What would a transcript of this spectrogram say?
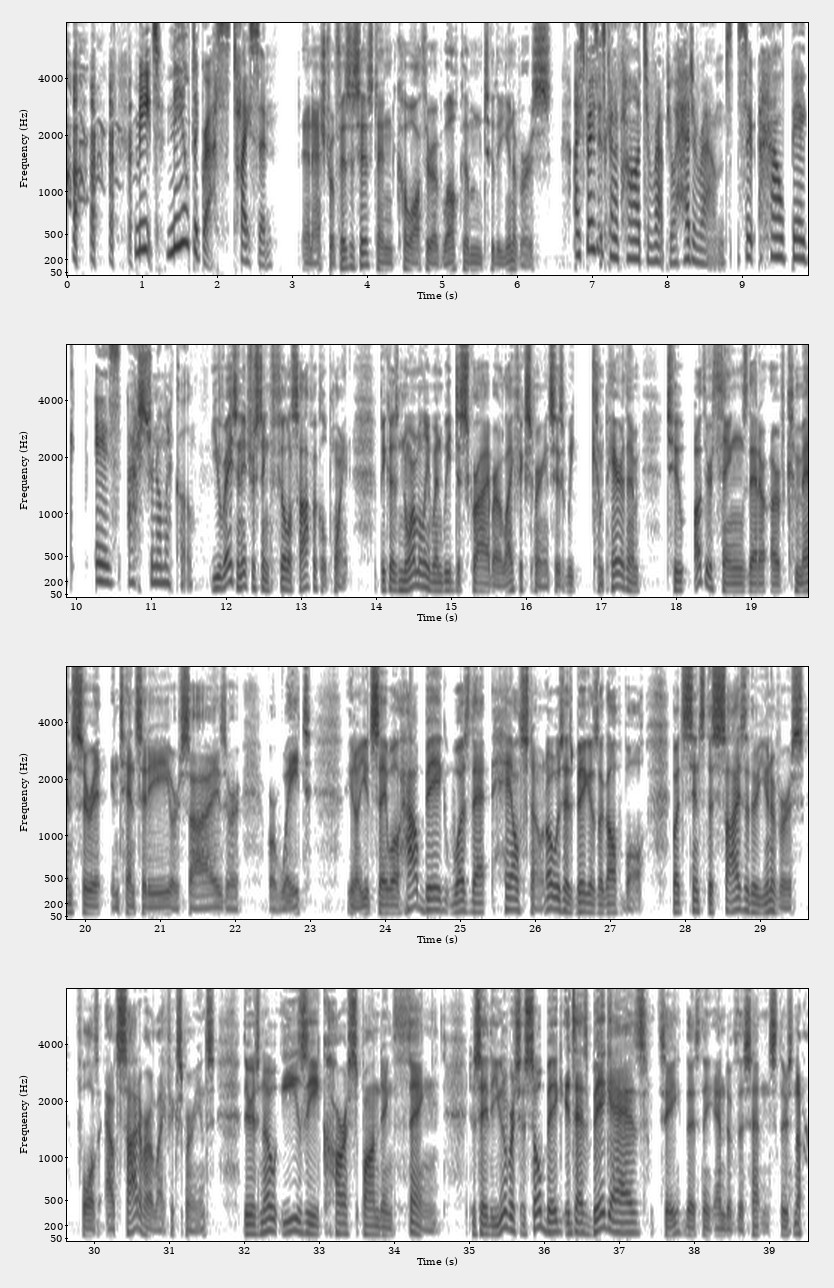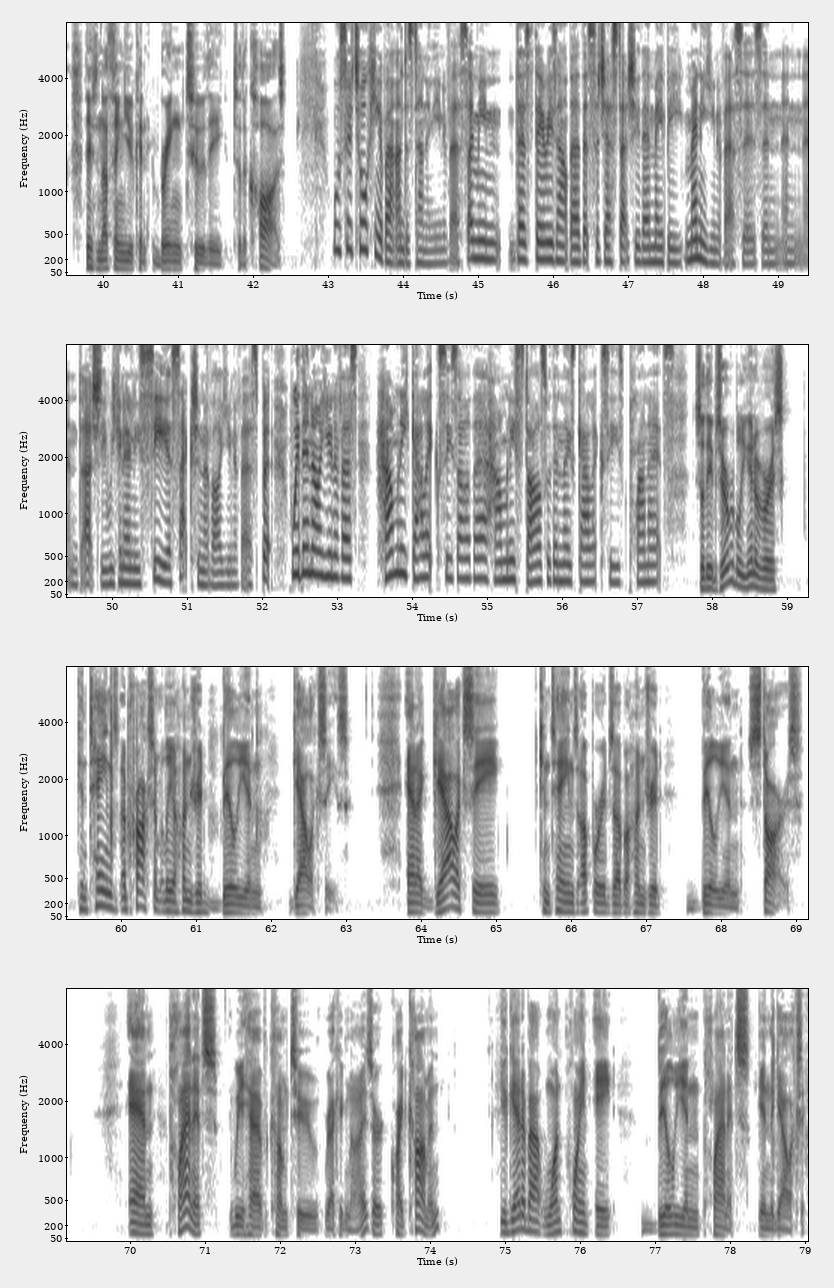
Meet Neil deGrasse Tyson. An astrophysicist and co author of Welcome to the Universe. I suppose it's kind of hard to wrap your head around. So, how big is astronomical? You raise an interesting philosophical point because normally when we describe our life experiences, we compare them to other things that are of commensurate intensity or size or, or weight. You know, you'd say, well, how big was that hailstone? Oh, it was as big as a golf ball. But since the size of their universe falls outside of our life experience, there's no easy corresponding thing to say the universe is so big, it's as big as see, that's the end of the sentence. There's no there's nothing you can bring to the to the cause. Also, talking about understanding the universe, I mean, there's theories out there that suggest actually there may be many universes, and, and, and actually we can only see a section of our universe. But within our universe, how many galaxies are there? How many stars within those galaxies, planets? So the observable universe contains approximately 100 billion galaxies. And a galaxy contains upwards of 100 billion stars. And planets, we have come to recognize, are quite common. You get about 1.8 billion planets in the galaxy.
